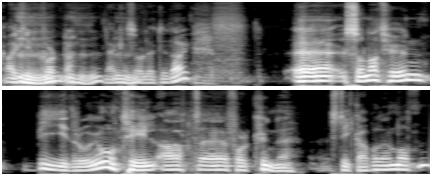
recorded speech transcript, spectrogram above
arkivkort. Da. Mhm, mhm, det er ikke så lett i dag. Eh, sånn at hun bidro jo til at eh, folk kunne stikke av på den måten.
